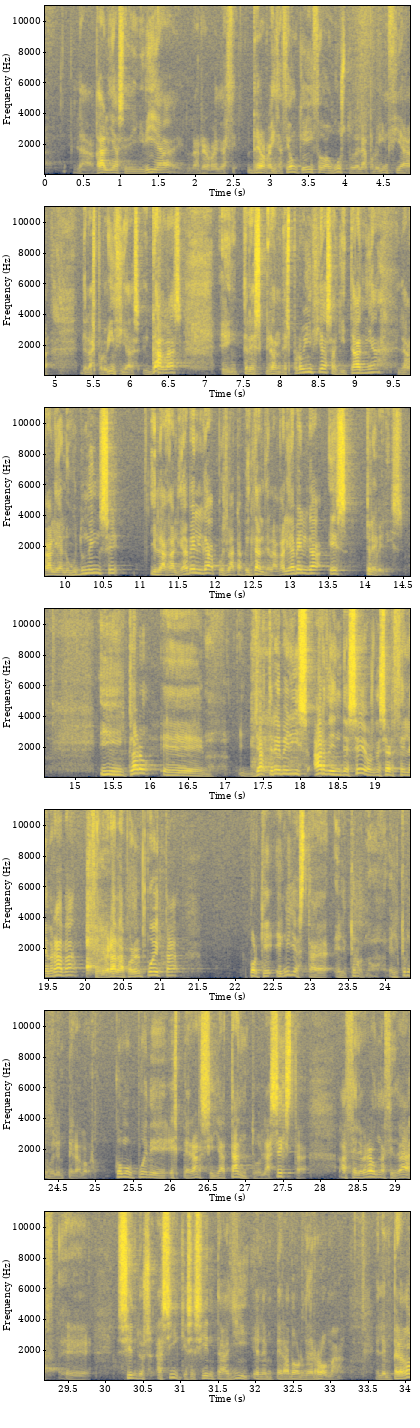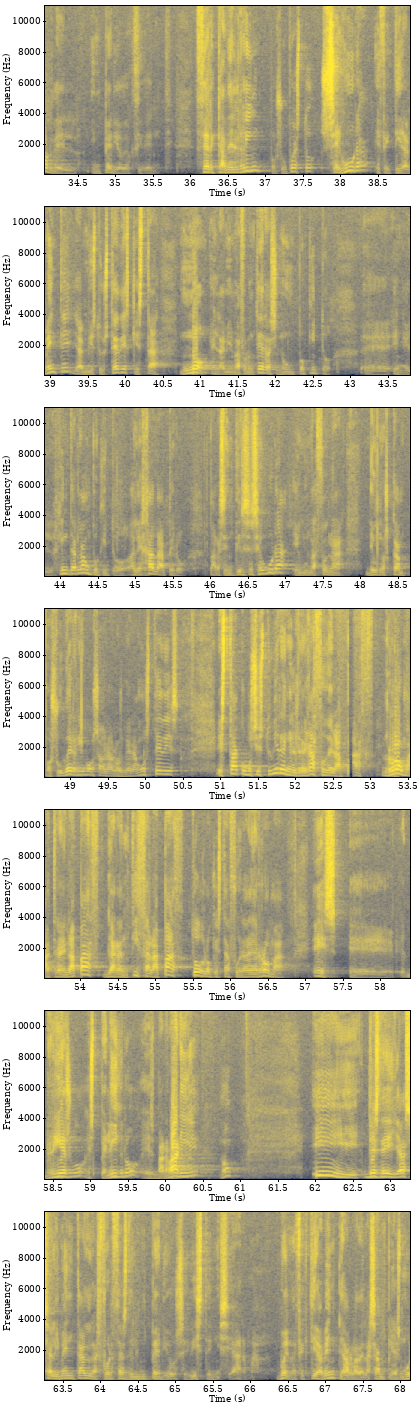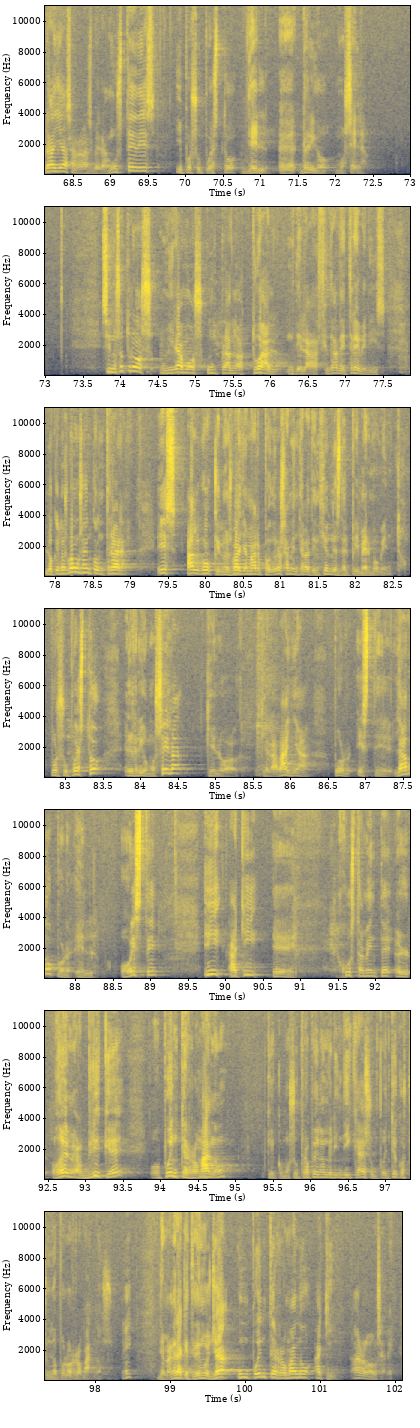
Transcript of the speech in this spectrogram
La Galia se dividía, la reorganización que hizo Augusto de, la provincia, de las provincias galas en tres grandes provincias, Aquitania, la Galia lugdunense y la Galia belga, pues la capital de la Galia belga es Treveris. Y claro, eh, ya Treveris arde en deseos de ser celebrada, celebrada por el poeta, porque en ella está el trono, el trono del emperador. ¿Cómo puede esperarse ya tanto, la sexta, a celebrar una ciudad, eh, siendo así que se sienta allí el emperador de Roma, el emperador del imperio de Occidente? Cerca del Rin, por supuesto, segura, efectivamente, ya han visto ustedes que está no en la misma frontera, sino un poquito eh, en el Hinterland, un poquito alejada, pero para sentirse segura, en una zona de unos campos ubérrimos, ahora los verán ustedes. Está como si estuviera en el regazo de la paz. Roma trae la paz, garantiza la paz, todo lo que está fuera de Roma es eh, riesgo, es peligro, es barbarie, y desde ella se alimentan las fuerzas del imperio, se visten y se arman. Bueno, efectivamente, habla de las amplias murallas, ahora las verán ustedes, y por supuesto del eh, río Mosela. Si nosotros miramos un plano actual de la ciudad de Treveris, lo que nos vamos a encontrar es algo que nos va a llamar poderosamente la atención desde el primer momento. Por supuesto, el río Mosela, que, la baña por este lado, por el oeste, y aquí eh, justamente el Römerbrücke, o puente romano, que como su propio nombre indica es un puente construido por los romanos. ¿eh? De manera que tenemos ya un puente romano aquí. Ahora lo vamos a ver.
